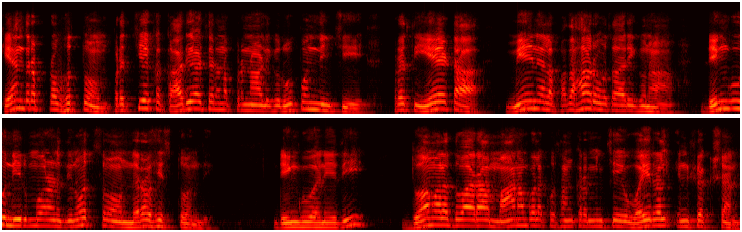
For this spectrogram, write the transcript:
కేంద్ర ప్రభుత్వం ప్రత్యేక కార్యాచరణ ప్రణాళిక రూపొందించి ప్రతి ఏటా మే నెల పదహారవ తారీఖున డెంగ్యూ నిర్మూలన దినోత్సవం నిర్వహిస్తోంది. డెంగ్యూ అనేది దోమల ద్వారా మానవులకు సంక్రమించే వైరల్ ఇన్ఫెక్షన్.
